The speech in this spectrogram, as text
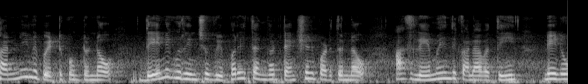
కన్నీళ్ళు పెట్టుకుంటున్నావు దేని గురించో విపరీతంగా టెన్షన్ పడుతున్నావు. అసలు ఏమైంది కళావతి? నేను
